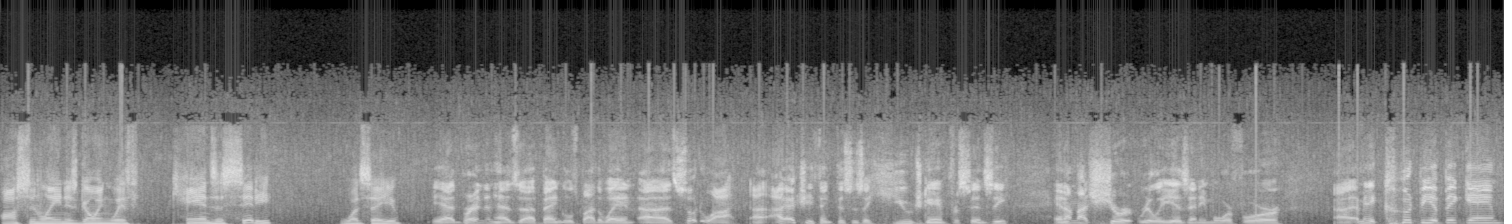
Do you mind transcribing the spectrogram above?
Austin Lane is going with Kansas City. What say you? Yeah, Brendan has uh, Bengals, by the way, and uh, so do I. I. I actually think this is a huge game for Cincy, and I'm not sure it really is anymore for. Uh, I mean, it could be a big game,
